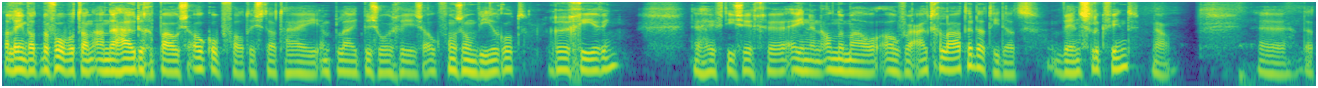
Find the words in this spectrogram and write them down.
Alleen wat bijvoorbeeld dan aan de huidige paus ook opvalt, is dat hij een pleitbezorger is ook van zo'n wereldregering. Heeft hij zich eh, een en andermaal over uitgelaten, dat hij dat wenselijk vindt. Nou, eh, dat,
